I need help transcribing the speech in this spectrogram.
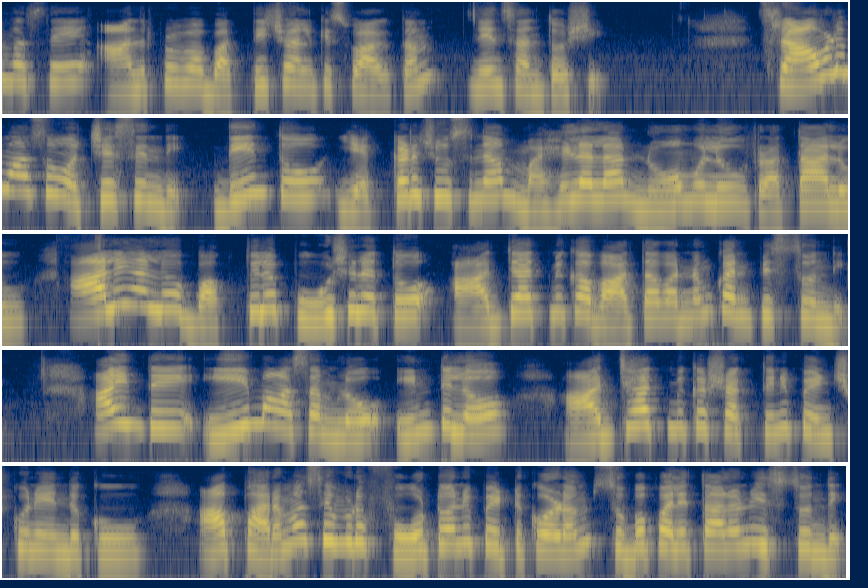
నమస్తే. ఆంధ్రప్రభ భక్తి ఛానల్కి స్వాగతం. నేను సంతోషి. శ్రావణ మాసం వచ్చేసింది. దీంతో ఎక్కడ చూసినా మహిళల నోములు వ్రతాలు ఆలయాల్లో భక్తుల పూజలతో ఆధ్యాత్మిక వాతావరణం కనిపిస్తుంది. అయితే ఈ మాసంలో ఇంటిలో ఆధ్యాత్మిక శక్తిని పెంచుకునేందుకు ఆ పరమశివుడు ఫోటోని పెట్టుకోవడం శుభ ఫలితాలను ఇస్తుంది.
